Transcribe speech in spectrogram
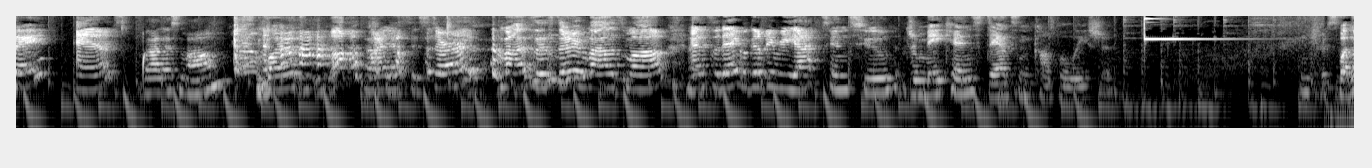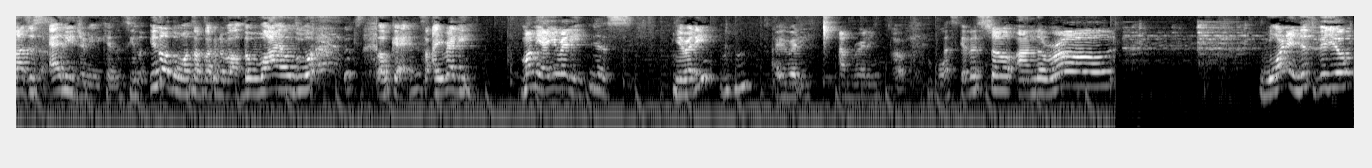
and Violet's mom. Violet's mom. Violet's sister. My sister, Violet's mom. And today we're gonna be reacting to Jamaicans dancing compilation. Interesting. But not just any Jamaicans. You know, you know the ones I'm talking about, the wild ones. okay, so are you ready? Mommy, are you ready? Yes. You ready? Mm-hmm. Are you ready? I'm ready. Okay, let's get this show on the road. Warning, this video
